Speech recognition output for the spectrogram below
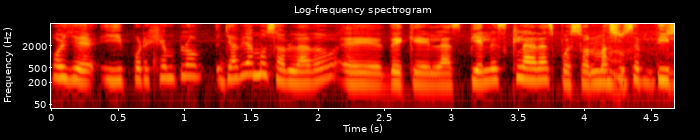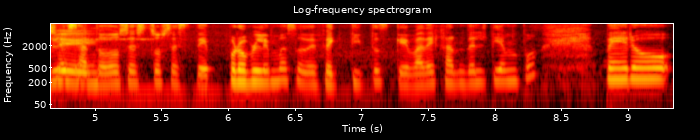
Oye, y por ejemplo, ya habíamos hablado eh, de que las pieles claras pues son más susceptibles Sí. a todos estos este, problemas o defectitos que va dejando el tiempo, pero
